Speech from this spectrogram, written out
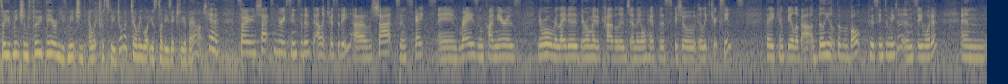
So you've mentioned food there and you've mentioned electricity. Do you want to tell me what your study is actually about? Yeah, so sharks are very sensitive to electricity. Um, sharks and skates and rays and chimeras, they're all related, they're all made of cartilage and they all have this special electric sense. They can feel about a billionth of a volt per centimetre in seawater and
